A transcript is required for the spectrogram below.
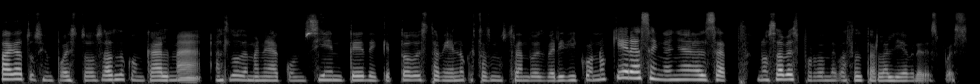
paga tus impuestos, hazlo con calma, hazlo de manera consciente de que todo está bien, lo que estás mostrando es verídico. No quieras engañar al SAT, no sabes por dónde va a saltar la liebre después.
